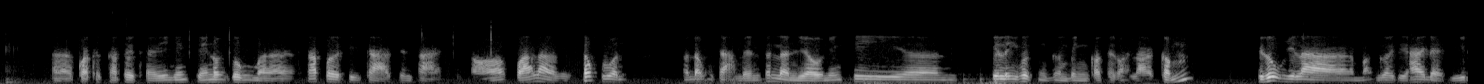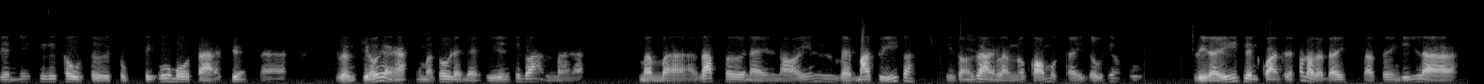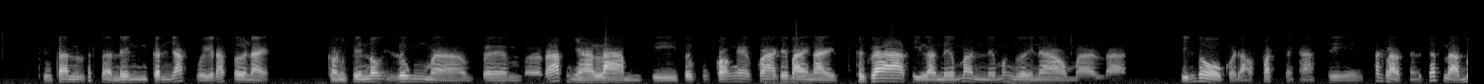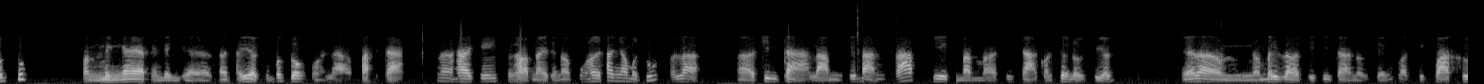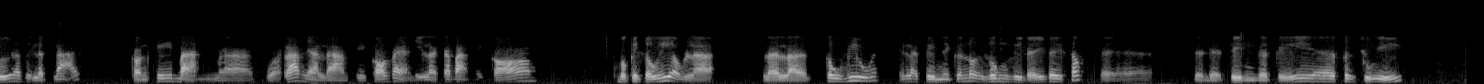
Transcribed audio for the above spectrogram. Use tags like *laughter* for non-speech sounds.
à, quả thực là tôi thấy những cái nội dung mà rapper chị cả truyền tải nó quá là sốc luôn. Nó động chạm đến rất là nhiều những cái uh, cái lĩnh vực mình có thể gọi là cấm. Ví dụ như là mọi người thì hay để ý đến những cái, cái câu từ tục tĩu mô tả chuyện là uh, giường chiếu chẳng hạn. Nhưng mà tôi lại để ý đến cái đoạn mà mà mà rapper này nói về ma túy cơ. Thì rõ ràng là nó có một cái dấu hiệu gì đấy liên quan tới pháp luật ở đây. Và tôi nghĩ là chúng ta rất là nên cân nhắc với rapper này. Còn cái nội dung mà về rap nhà làm thì tôi cũng có nghe qua cái bài này. Thực ra thì là nếu mà nếu mà người nào mà là tín đồ của đạo Phật chẳng hạn thì chắc là rất là bức xúc. Còn mình nghe thì mình ờ, thấy ở cái mức độ gọi là phản cảm. Hai cái trường hợp này thì nó cũng hơi khác nhau một chút. Đó là à, chị cả làm cái bản rap khi mà mà chị cả còn chưa nổi tiếng. Nghĩa là bây giờ thì chị cả nổi tiếng và cái quá khứ nó bị lật lại còn cái bản mà của rap nhà làm thì có vẻ như là các bạn ấy có một cái dấu hiệu là là là câu view ấy đấy là tìm những cái nội dung gì đấy gây sốc để để để tìm được cái ờ, sự chú ý.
